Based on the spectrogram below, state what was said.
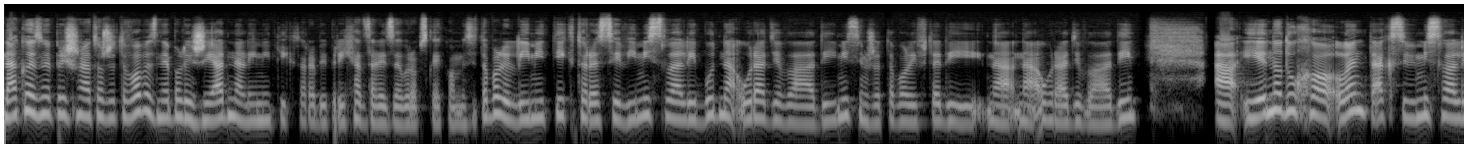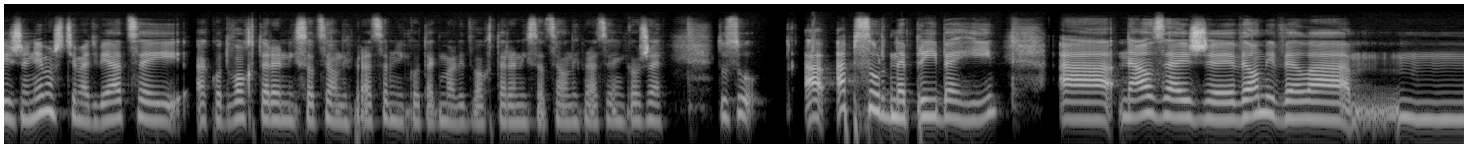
Nakoniec sme prišli na to, že to vôbec neboli žiadne limity, ktoré by prichádzali z Európskej komisie. To boli limity, ktoré si vymysleli buď na úrade vlády, myslím, že to boli vtedy na, na úrade vlády. A jednoducho len tak si vymysleli, že nemôžete mať viacej ako dvoch terénnych sociálnych pracovníkov, tak mali dvoch terénnych sociálnych pracovníkov, že tu sú a absurdné príbehy a naozaj, že veľmi veľa mm,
